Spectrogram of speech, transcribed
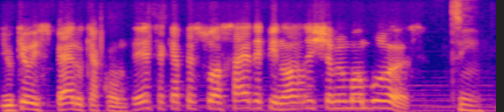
e o que eu espero que aconteça, é que a pessoa saia da hipnose e chame uma ambulância. Sim.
